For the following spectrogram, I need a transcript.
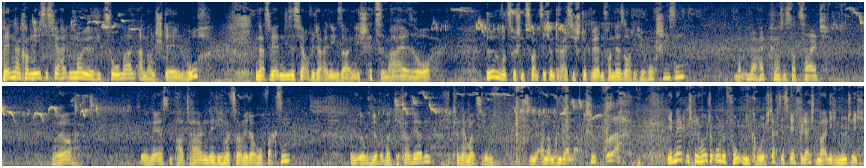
Wenn, dann kommen nächstes Jahr halt neue Rhizome an anderen Stellen hoch. Und das werden dieses Jahr auch wieder einige sein. Ich schätze mal so irgendwo zwischen 20 und 30 Stück werden von der Sorte hier hochschießen. Und dann innerhalb kürzester Zeit, naja, so in den ersten paar Tagen denke ich mal zwei Meter hoch wachsen. Dann irgendwie auch immer dicker werden. Ich kann ja mal zu den, zu den anderen rüberlatschen. Ihr merkt, ich bin heute ohne Funkmikro. Ich dachte, es wäre vielleicht mal nicht nötig.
